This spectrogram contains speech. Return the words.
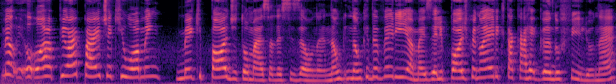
meu, a pior parte é que o homem meio que pode tomar essa decisão, né? Não, não que deveria, mas ele pode, porque não é ele que tá carregando o filho, né?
